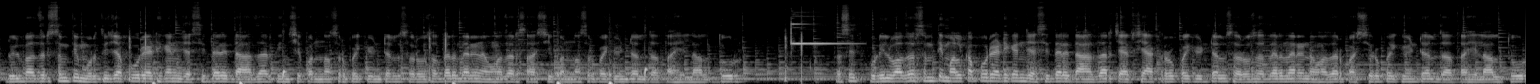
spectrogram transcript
पुढील बाजार समिती मूर्तिजापूर या ठिकाणी जास्तीत दर आहे दहा हजार तीनशे पन्नास रुपये क्विंटल सर्वसाधारण दर आहे नऊ हजार सहाशे पन्नास रुपये क्विंटल जात आहे लालतूर. तसेच पुढील बाजार समिती मलकापूर या ठिकाणी जास्तीत आहे दहा हजार चारशे अकरा रुपये क्विंटल सर्वसाधारण नऊ हजार पाचशे रुपये क्विंटल जात आहे लालतूर.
